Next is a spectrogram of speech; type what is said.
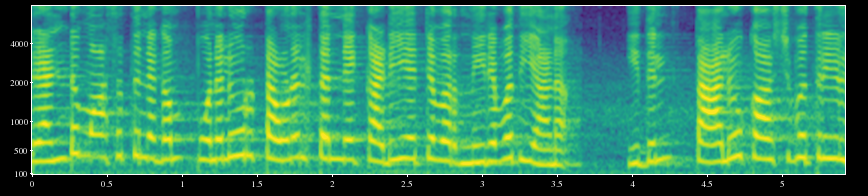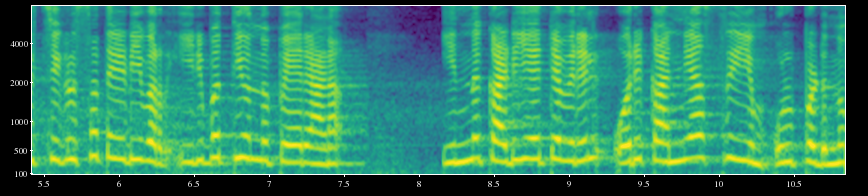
രണ്ടു മാസത്തിനകം പുനലൂർ ടൗണിൽ തന്നെ കടിയേറ്റവർ നിരവധിയാണ്. ഇതിൽ താലൂക്ക് ആശുപത്രിയിൽ ചികിത്സ തേടിയവർ ഇരുപത്തിയൊന്ന് പേരാണ്. ഇന്ന് കടിയേറ്റവരിൽ ഒരു കന്യാസ്ത്രീയും ഉൾപ്പെടുന്നു.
